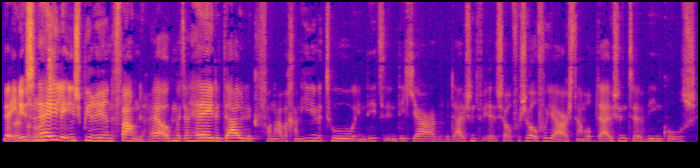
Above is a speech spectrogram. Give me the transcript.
Ja. Nee, is een hele inspirerende founder. Hè? Ook met een hele duidelijke van, nou, we gaan hier naartoe. In dit, in dit jaar hebben we duizend, eh, zo voor zoveel jaar staan we op duizend uh, winkels.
